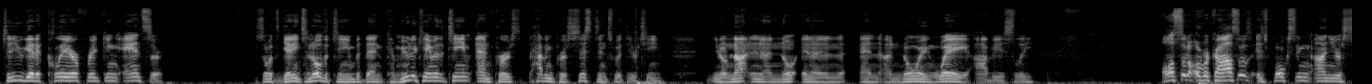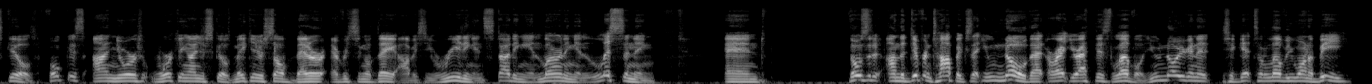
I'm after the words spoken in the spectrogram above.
till you get a clear freaking answer. So it's getting to know the team, but then communicating with the team and pers- having persistence with your team. You know, not in, a no- in an, an annoying way, obviously, also, to overcome obstacles is focusing on your skills. Focus on your working on your skills, making yourself better every single day. Obviously, reading and studying and learning and listening, and those are on the different topics that you know that all right, you're at this level. You know you're gonna to get to the level you want to be.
